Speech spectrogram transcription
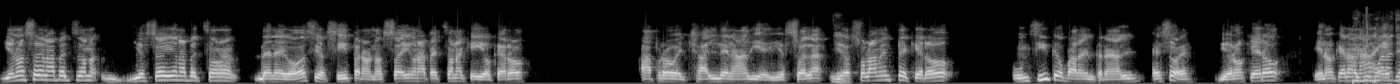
yo no soy una persona, yo soy una persona de negocio, sí, pero no soy una persona que yo quiero aprovechar de nadie. Yo, sola, yo solamente quiero un sitio para entrenar. Eso es. Yo no quiero, yo no quiero nada. Esto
